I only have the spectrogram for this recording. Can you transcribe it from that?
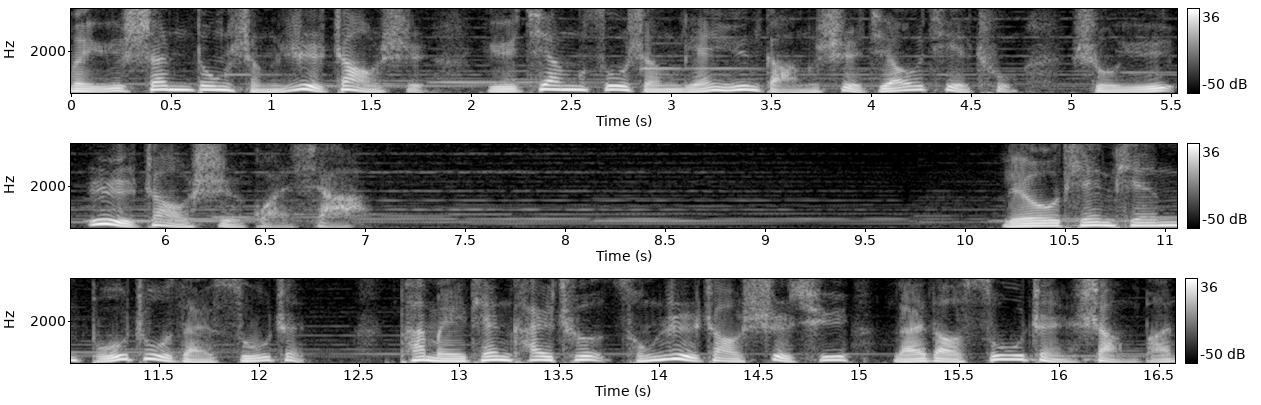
位于山东省日照市与江苏省连云港市交界处，属于日照市管辖。刘天天不住在苏镇，他每天开车从日照市区来到苏镇上班。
